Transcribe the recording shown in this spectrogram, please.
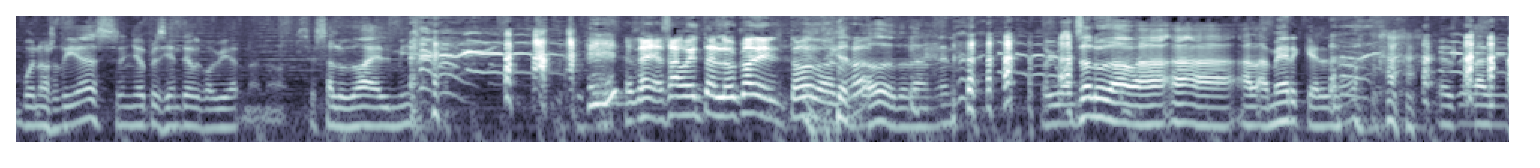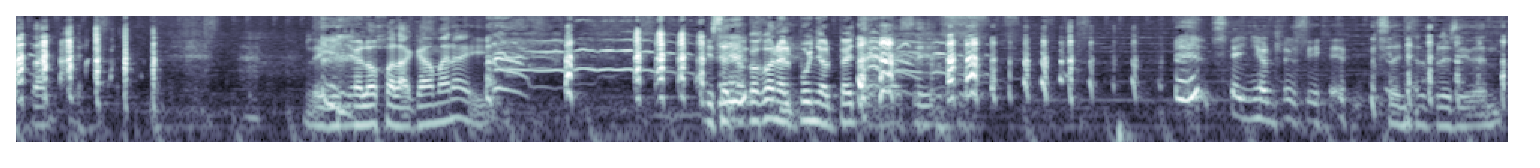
Buenos días, señor presidente del gobierno. ¿no? Se saludó a él mismo. O sea, ya se ha vuelto loco del todo, ¿no? todo, totalmente. O igual saludaba a, a- a la Merkel, ¿no? Desde la distancia. Le guiñó el ojo a la cámara y. Y se tocó con el puño el pecho. así. Señor presidente. Señor presidente.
